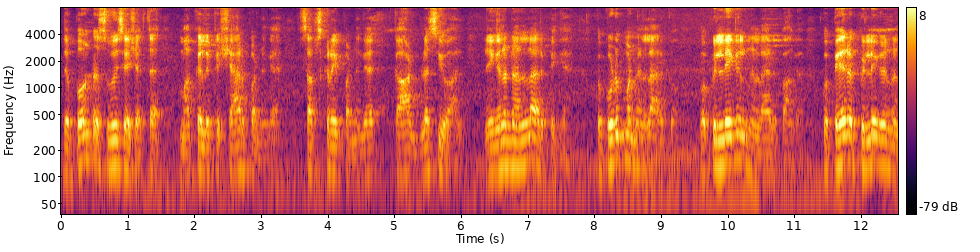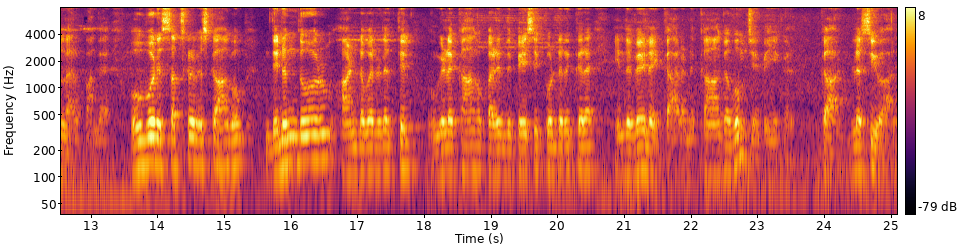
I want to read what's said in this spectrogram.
இது போன்ற சுவிசேஷத்தை மக்களுக்கு ஷேர் பண்ணுங்கள் சப்ஸ்கிரைப் பண்ணுங்கள் காட் பிளஸ் யூ ஆல் நீங்களும் நல்லா இருப்பீங்க. உங்கள் குடும்பம் நல்லா இருக்கும். உங்கள் பிள்ளைகள் நல்லா இருப்பாங்க. உங்கள் பேர பிள்ளைகள் நல்லா இருப்பாங்க. ஒவ்வொரு சப்ஸ்கிரைபர்ஸ்க்காகவும் தினந்தோறும் ஆண்டவரிடத்தில் உங்களுக்காக பரிந்து பேசிக்கொண்டிருக்கிற இந்த வேலைக்காரனுக்காகவும் ஜெபியுங்கள். காட் பிளஸ் யூ ஆல்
